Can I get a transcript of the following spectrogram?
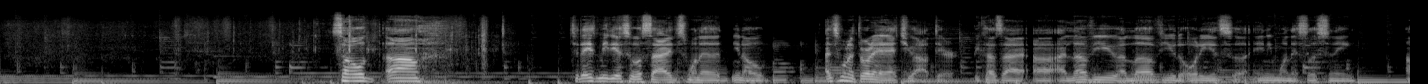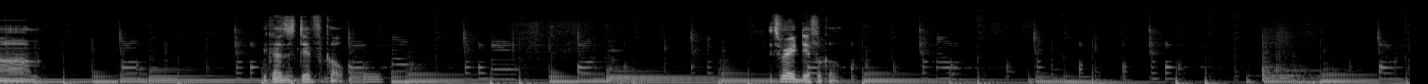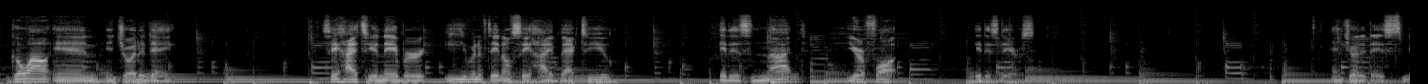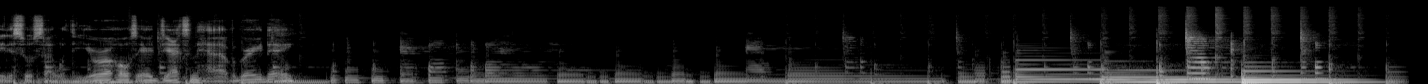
So, uh, today's media suicide, I just want to, you know, I just want to throw that at you out there because I uh, I love you. I love you, the audience, uh, anyone that's listening, um, because it's difficult. It's very difficult. Go out and enjoy the day. Say hi to your neighbor, even if they don't say hi back to you. It is not your fault it is theirs. Enjoy the day. This is Media Suicide with your host, Eric Jackson. Have a great day.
